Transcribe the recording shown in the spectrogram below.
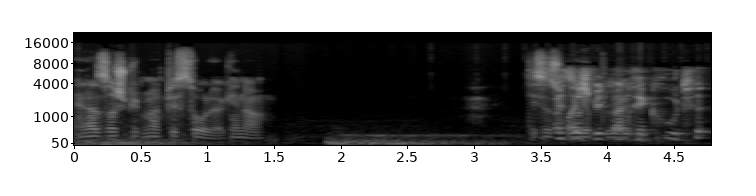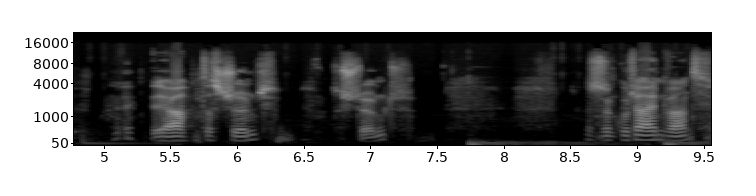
Ja, so spielt man Pistole, genau. Dieses Und so spielt man. Rekrut. Ja, das stimmt. Das stimmt. Das ist ein guter Einwand.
